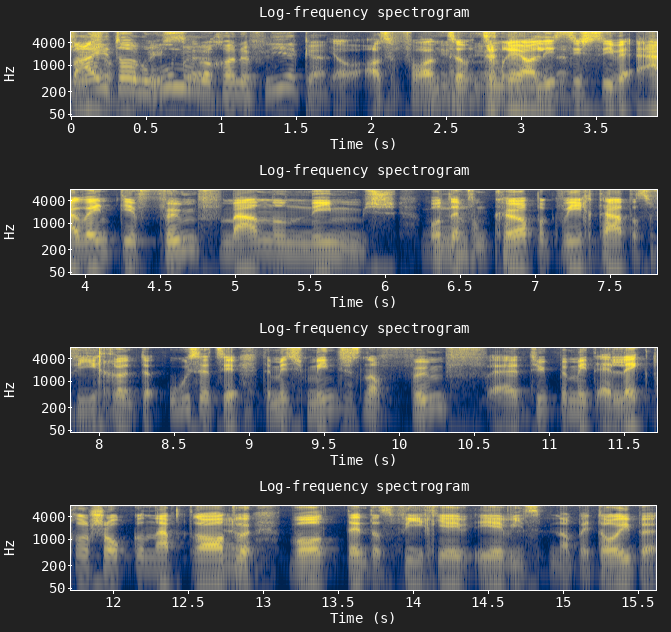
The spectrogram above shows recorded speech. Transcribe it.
zwei da im Raum, wir können fliegen Ja, also vor allem zum, zum realistisch sein, wenn- auch wenn du die fünf Männer nimmst, die Mhm. dann vom Körpergewicht her das Viech könnten rausziehen, dann müsstest du mindestens noch fünf äh, Typen mit Elektroschocker nebendran tun, die dann das Viech je, jeweils noch betäuben.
